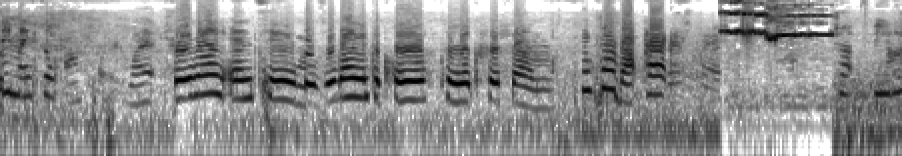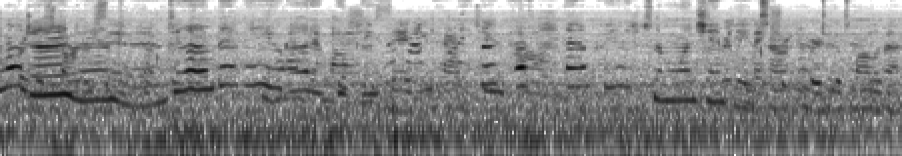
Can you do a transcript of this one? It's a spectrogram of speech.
They might feel awkward. What? We're going into, we're going into Kohl's to look for some, looking for backpacks. Drop speeding number one champion sound and to the back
